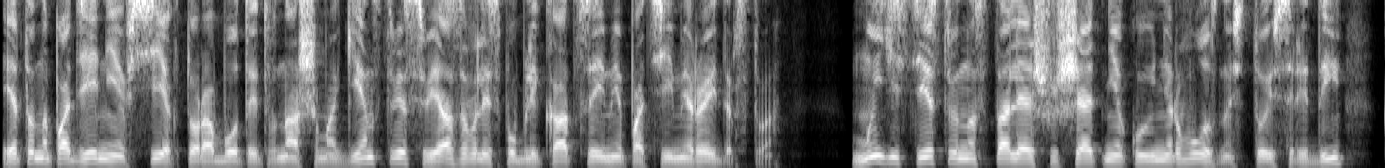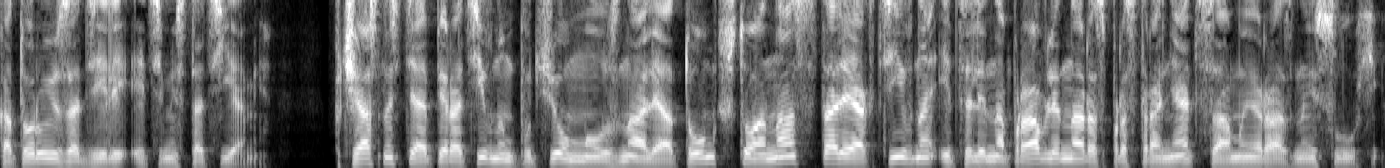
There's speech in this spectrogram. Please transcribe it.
Это нападение все, кто работает в нашем агентстве, связывали с публикациями по теме рейдерства. Мы, естественно, стали ощущать некую нервозность той среды, которую задели этими статьями. В частности, оперативным путем мы узнали о том, что о нас стали активно и целенаправленно распространять самые разные слухи.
